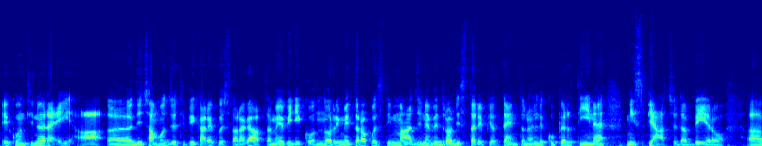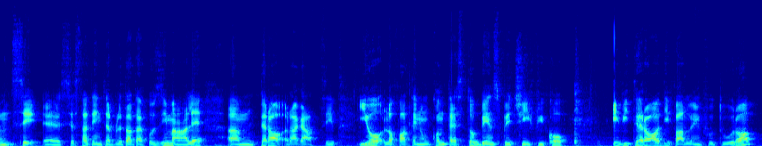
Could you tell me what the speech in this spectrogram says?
e continuerei a eh, diciamo oggettificare questa ragazza. Ma io vi dico non rimetterò questa immagine vedrò di stare più attento nelle copertine. Mi spiace davvero um, se eh, sia stata interpretata così male. Um, però ragazzi io l'ho fatta in un contesto ben specifico. Eviterò di farlo in futuro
